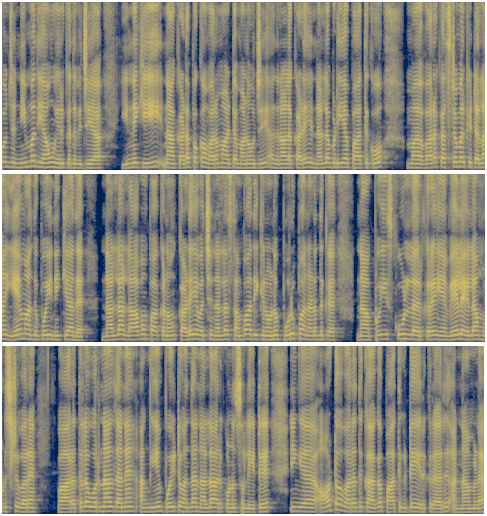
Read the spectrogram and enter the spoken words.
கொஞ்சம் நிம்மதியாகவும் இருக்குது விஜயா. இன்னைக்கு நான் கடை பக்கம் வரமாட்டேன் மனோஜ். அதனால் கடையை நல்லபடியாக பார்த்துக்கோ ம வர கஸ்டமர்கிட்டலாம் ஏமாந்து போய் நிற்காத நல்லா லாபம் பார்க்கணும் கடையை வச்சு நல்லா சம்பாதிக்கணும்னு பொறுப்பாக நடந்துக்க. நான் போய் ஸ்கூலில் இருக்கிற என் வேலையெல்லாம் முடிச்சுட்டு வரேன். வாரத்தில் ஒரு நாள் தானே. அங்கேயும் போயிட்டு வந்தால் நல்லா இருக்கும்னு சொல்லிட்டு. இங்கே ஆட்டோ வரதுக்காக பார்த்துக்கிட்டே இருக்கிறாரு அண்ணாமலை.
